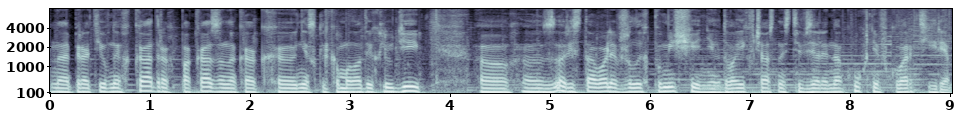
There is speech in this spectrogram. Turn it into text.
На оперативных кадрах показано, как э, несколько молодых людей э, э, арестовали в жилых помещениях. Двоих, в частности, взяли на кухне в квартире.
